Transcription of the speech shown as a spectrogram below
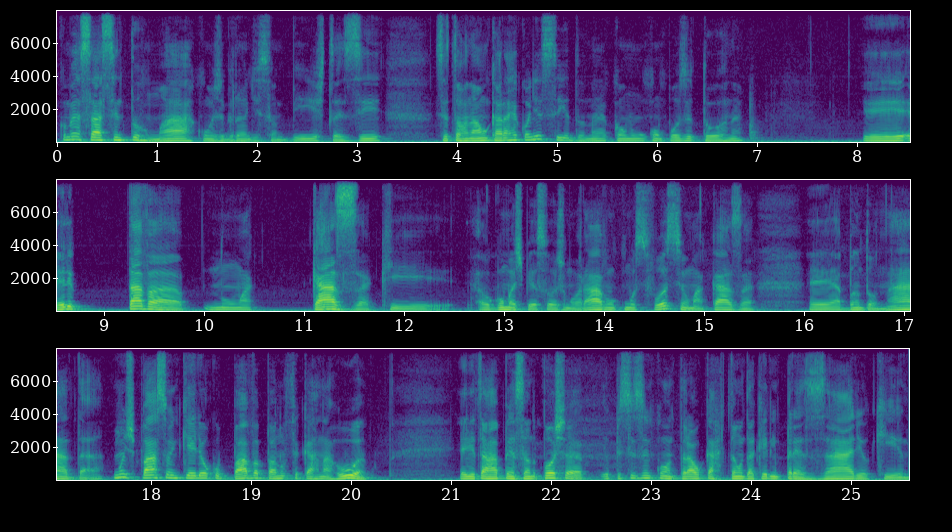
começar a se enturmar com os grandes sambistas e se tornar um cara reconhecido, né? Como um compositor, né? E ele estava numa casa que algumas pessoas moravam como se fosse uma casa é, abandonada, um espaço em que ele ocupava para não ficar na rua ele estava pensando, poxa, eu preciso encontrar o cartão daquele empresário que,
